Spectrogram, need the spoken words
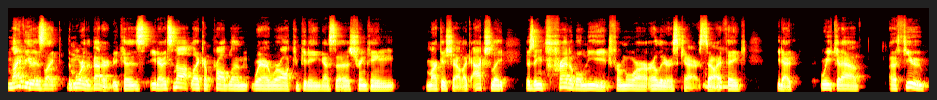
my view is like the more the better because you know it's not like a problem where we're all competing against a shrinking market share. Like actually, there's incredible need for more early years care. So mm-hmm. I think you know we could have a few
